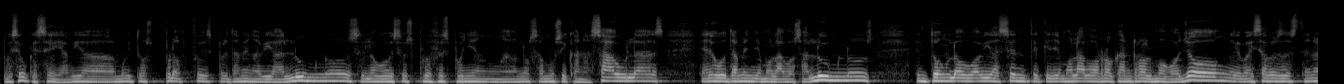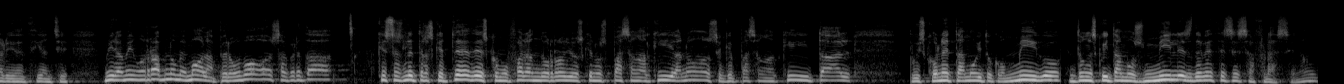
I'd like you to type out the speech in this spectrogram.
pois eu que sei, había moitos profes, pero tamén había alumnos, e logo esos profes poñían a nosa música nas aulas, e logo tamén lle molaba os alumnos, entón logo había xente que lle molaba o rock and roll mogollón, e baixabas do escenario e decíanche, mira, a mí o rap non me mola, pero vos, a verdad, que esas letras que tedes, como falan dos rollos que nos pasan aquí a nós e que pasan aquí e tal, pois conecta moito conmigo. Entón escoitamos miles de veces esa frase, non?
